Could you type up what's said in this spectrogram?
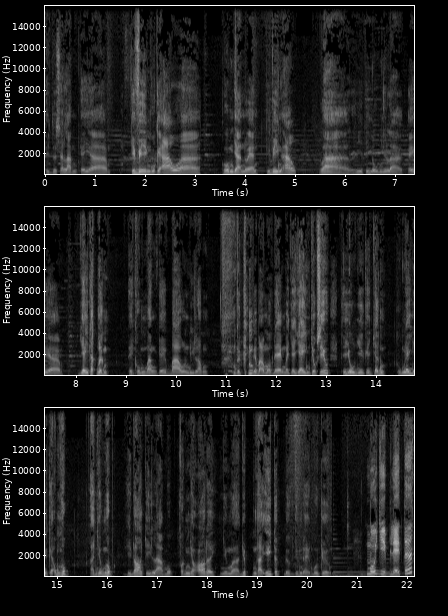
thì tôi sẽ làm cái uh, cái viền của cái áo uh, của ông già Noel cái viền áo và thí dụ như là cái uh, dây thắt lưng thì cũng bằng cái bao ni lông tôi kiếm cái bao màu đen mà dài dày một chút xíu thí dụ như cái chân cũng lấy như cái ống hút là những ống hút thì đó chỉ là một phần nhỏ thôi nhưng mà giúp chúng ta ý thức được vấn đề môi trường Mỗi dịp lễ Tết,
